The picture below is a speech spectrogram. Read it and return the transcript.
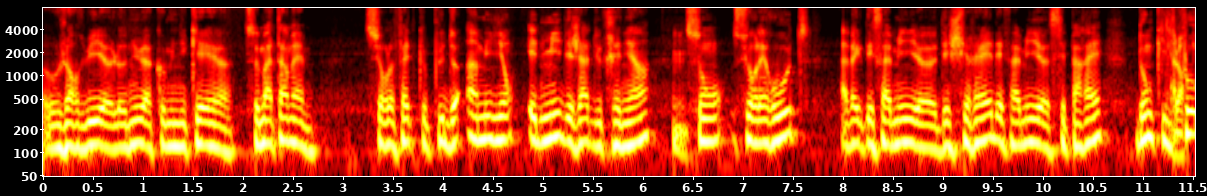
aujourd'hui, l'ONU a communiqué ce matin même sur le fait que plus de 1,5 million et demi déjà d'Ukrainiens hmm. sont sur les routes, avec des familles euh, déchirées, des familles euh, séparées. Donc il faut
